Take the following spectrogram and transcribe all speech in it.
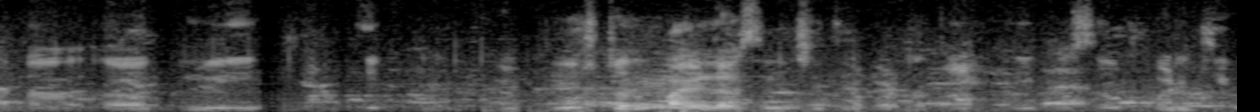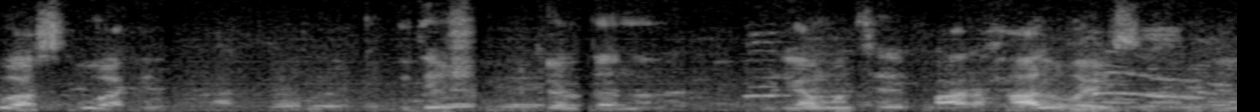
आता तुम्ही एक पोस्टर पाहिलं असेल चित्रपटात एक असं पडकी वास्तू आहे तिथे शूट करताना. म्हणजे आमचे फार हाल व्हायचे.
